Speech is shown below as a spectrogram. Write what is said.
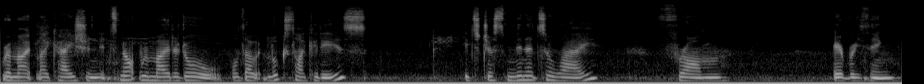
remote location. It's not remote at all, although it looks like it is. It's just minutes away from everything.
